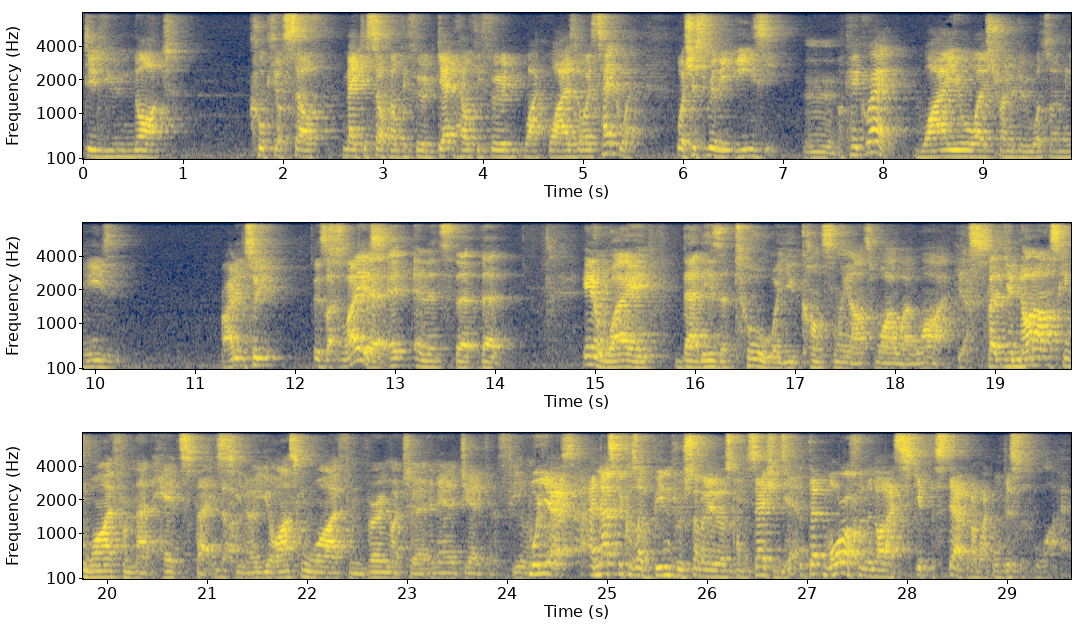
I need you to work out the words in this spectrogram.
do you not cook yourself, make yourself healthy food, get healthy food? Like, why is it always takeaway? Well, it's just really easy. Mm. Okay, great. Why are you always trying to do what's only easy? Right? And so you, there's like layers. Yeah, it, and it's that that in a way that is a tool where you constantly ask why, why, why. Yes. But you're not asking why from that headspace. No. You know, you're asking why from very much a, an energetic and a feeling. Well, yes, and that's because I've been through so many of those conversations. Yeah. That more often than not, I skip the step and I'm like, well, this is why.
